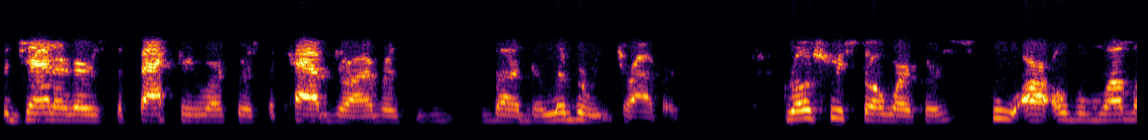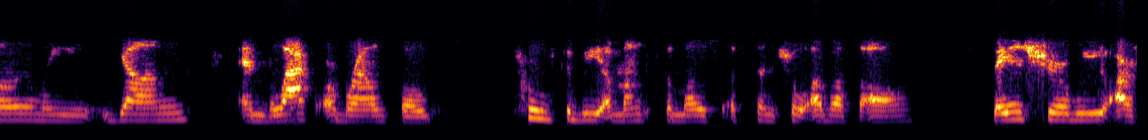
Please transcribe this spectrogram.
the janitors, the factory workers, the cab drivers, the delivery drivers, grocery store workers who are overwhelmingly young and Black or Brown folks prove to be amongst the most essential of us all. They ensure we are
